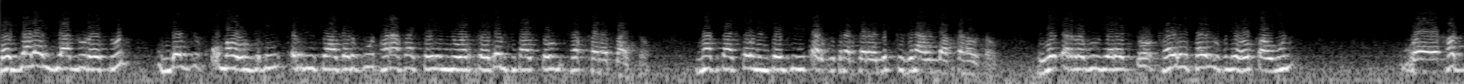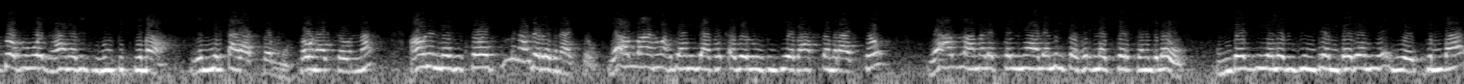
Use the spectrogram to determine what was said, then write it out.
በዛ ላይ እያሉ ረሱል እንደዚህ ቁመው እንግዲህ ጥሪ ሲያደርጉ ተራሳቸው የሚወርደው ደም ፊታቸውን ሸፈነባቸው ፊታቸውን እንደዚህ ይጠርጉት ነበረ። ልክ ዝናብ እንዳፈነው ሰው እየጠረጉ እየረጩ ከይፈ ዩፍሊሁ ቀውሙን ወከበቡ ወጅሀ ነቢይህም ብድማ የሚል ቃል አሰሙ። ሰው ናቸውና አሁን እነዚህ ሰዎች ምን አደረግናቸው? የአላህን ዋህዳን እያተቀበሉ ብዬ ባስተምራቸው የአላህ መለክተኛ ለምን ተስር ነገርከን ብለው እንደዚህ የነቢዩን ደም በደም ግንባር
